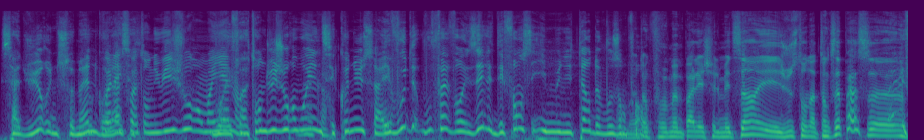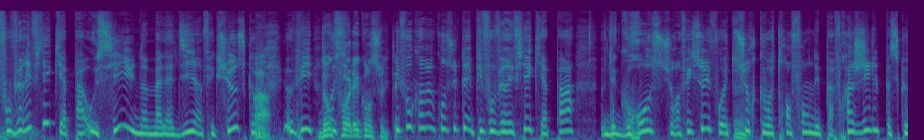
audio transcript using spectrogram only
ça dure une semaine. Donc voilà, il faut attendre 8 jours en Bon, moyenne. il faut attendre 8 jours en moyenne, c'est connu ça. Et vous, vous favorisez les défenses immunitaires de vos enfants. Donc, faut même pas aller chez le médecin et juste on attend que ça passe. euh. Il faut vérifier qu'il n'y a pas aussi une maladie infectieuse. Que... Ah, Et puis, Donc, aussi- faut aller consulter. il faut quand même consulter. Et puis, il faut vérifier qu'il n'y a pas des grosses Il faut être Mm. sûr que votre enfant n'est pas fragile, parce que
